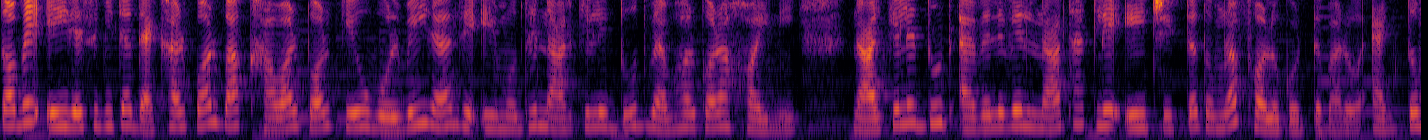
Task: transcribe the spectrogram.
তবে এই রেসিপিটা দেখার পর বা খাওয়ার পর কেউ বলবেই না যে এর মধ্যে নারকেলের দুধ ব্যবহার করা হয়নি। নারকেলের দুধ অ্যাভেলেবেল না থাকলে এই ট্রিকটা তোমরা ফলো করতে পারো। একদম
